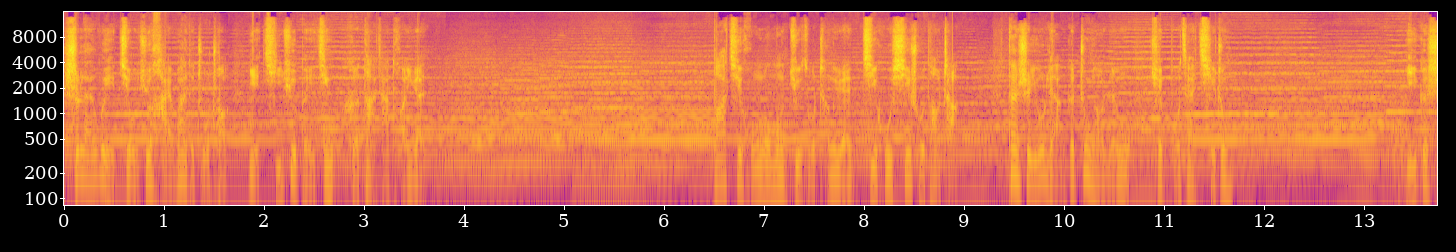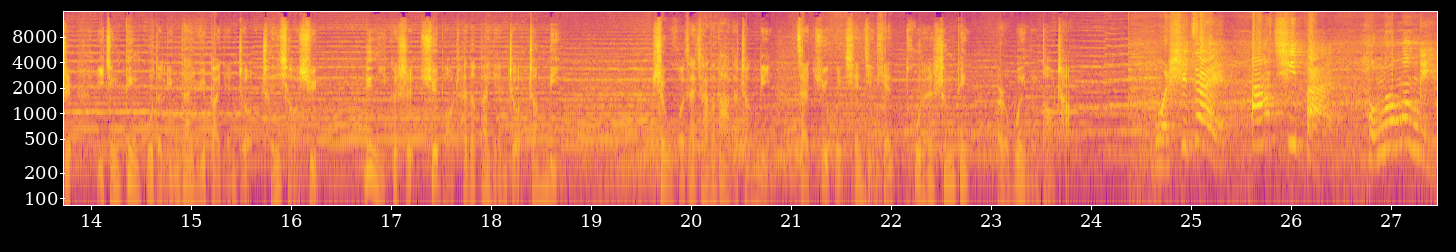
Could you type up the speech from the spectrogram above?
十来位久居海外的主创也齐聚北京和大家团圆。八七《红楼梦》剧组成员几乎悉数到场，但是有两个重要人物却不在其中。一个是已经病故的林黛玉扮演者陈晓旭，另一个是薛宝钗的扮演者张丽。生活在加拿大的张丽，在聚会前几天突然生病而未能到场。我是在八七版《红楼梦》里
